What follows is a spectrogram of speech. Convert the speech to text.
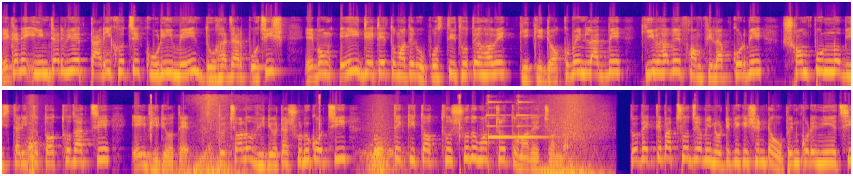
এখানে ইন্টারভিউয়ের তারিখ হচ্ছে কুড়ি মে দু হাজার পঁচিশ এবং এই ডেটে তোমাদের উপস্থিত হতে হবে, কি কি ডকুমেন্ট লাগবে, কীভাবে ফর্ম ফিল করবে, সম্পূর্ণ বিস্তারিত তথ্য থাকছে এই ভিডিওতে। তো চলো ভিডিওটা শুরু করছি। প্রত্যেকটি তথ্য শুধুমাত্র তোমাদের জন্য। তো দেখতে পাচ্ছ যে আমি নোটিফিকেশনটা ওপেন করে নিয়েছি।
